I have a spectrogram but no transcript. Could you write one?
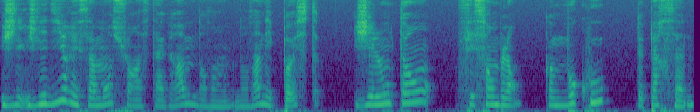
je, l'ai dit récemment sur Instagram, dans un, des posts, j'ai longtemps fait semblant, comme beaucoup de personnes,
